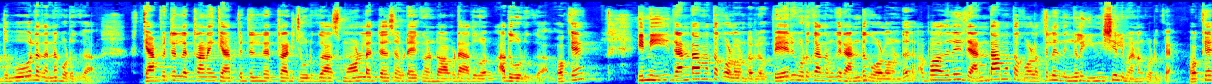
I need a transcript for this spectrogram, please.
അതുപോലെ തന്നെ കൊടുക്കുക. ക്യാപിറ്റൽ ലെറ്റർ ആണെങ്കിൽ ക്യാപിറ്റൽ ലെറ്റർ അടിച്ചു കൊടുക്കുക. സ്മോൾ ലെറ്റേഴ്സ് എവിടെയൊക്കെ ഉണ്ടോ അവിടെ അത് അത് കൊടുക്കുക. ഓക്കെ ഇനി രണ്ടാമത്തെ കോളം ഉണ്ടല്ലോ. പേര് കൊടുക്കാൻ നമുക്ക് രണ്ട് കോളം ഉണ്ട്. അപ്പോൾ അതിൽ രണ്ടാമത്തെ കോളത്തിൽ നിങ്ങൾ ഇനിഷ്യൽ വേണം കൊടുക്കാൻ. ഓക്കെ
